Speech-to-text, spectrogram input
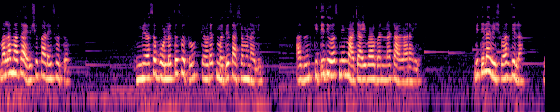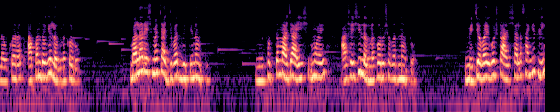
मला माझं आयुष्य काढायचं होतं. मी असं बोलतच होतो तेवढ्यात मध्येच आशा म्हणाली अजून किती दिवस मी माझ्या आईबाबांना टाळणार आहे? मी तिला विश्वास दिला लवकरच आपण दोघे लग्न करू. मला रेशमाची अजिबात भीती नव्हती. मी फक्त माझ्या आईमुळे आशेशी लग्न करू शकत नव्हतो. मी जेव्हा ही गोष्ट आशाला सांगितली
